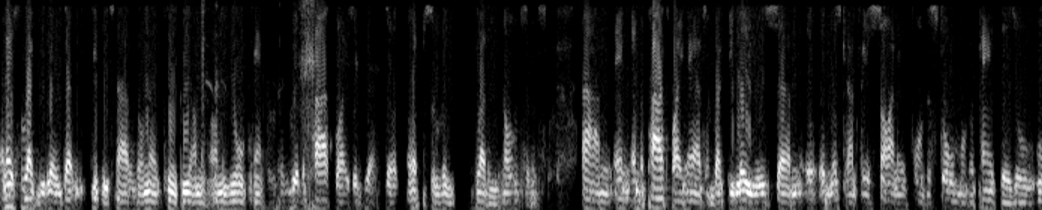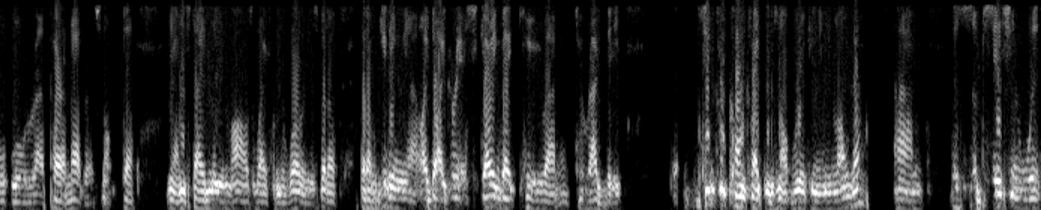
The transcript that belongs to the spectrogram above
And as for rugby league, don't get me started on that, Kempy, on, on the York campus, where the pathways are just absolute bloody nonsense. Um, and, and the pathway now to rugby league is, um, in this country is signing for the Storm or the Panthers or, or, or uh, Parramatta. It's not, uh, you know, you stay a million miles away from the Warriors. But, uh, but I'm getting, uh, I digress. Going back to, um, to rugby, central contracting is not working any longer. Um, this obsession with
